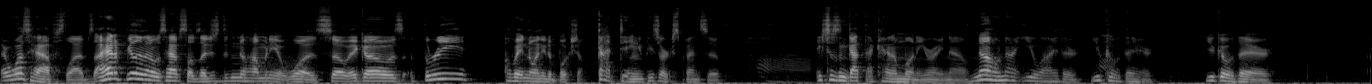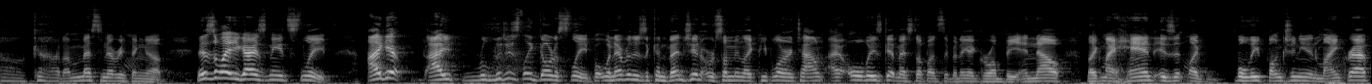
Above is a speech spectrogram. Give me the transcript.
It was half slabs. I had a feeling that it was half slabs. I just didn't know how many it was. So it goes three. Oh wait, no, I need a bookshelf. God dang it, these are expensive. H doesn't got that kind of money right now. No, not you either. You go there. You go there. Oh god, I'm messing everything up. This is why you guys need sleep. I get, I religiously go to sleep, but whenever there's a convention or something like people are in town, I always get messed up on sleep and I get grumpy. And now, like, my hand isn't, like, fully functioning in Minecraft,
